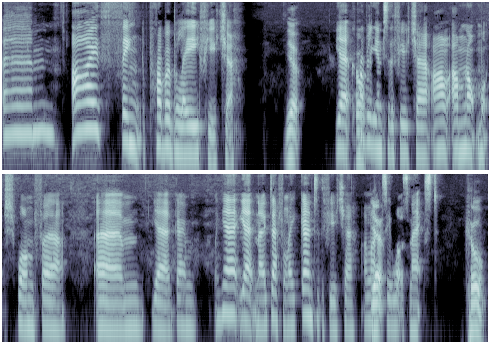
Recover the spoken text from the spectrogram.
um, I think probably future. Yep. Yeah, Cool. probably into the future. I'm, I'm not much one for, um, yeah, going. Yeah, yeah, no, definitely going to the future. I like Yep. to see what's next. Cool.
